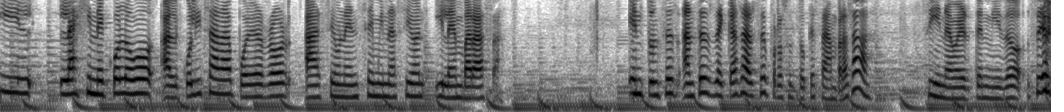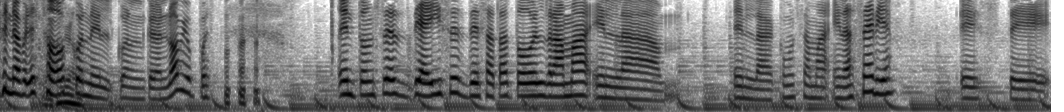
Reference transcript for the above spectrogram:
y la ginecólogo alcoholizada por error hace una inseminación y la embaraza. Entonces antes de casarse pues, resultó que estaba embarazada sin haber tenido, sin haber estado con el, con con el novio pues. Entonces de ahí se desata todo el drama en la en la ¿cómo se llama? en la serie. Este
